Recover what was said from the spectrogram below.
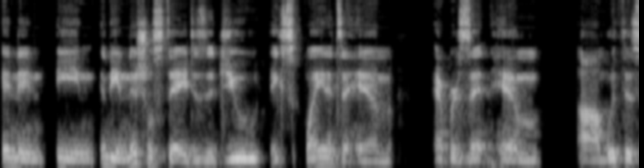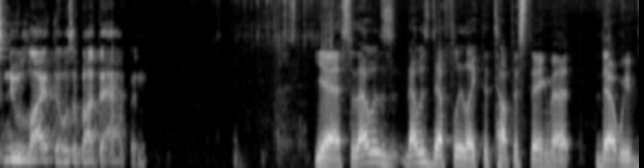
in the in, in the initial stages did you explain it to him and present him um, with this new life that was about to happen? Yeah, so that was that was definitely like the toughest thing that that we've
